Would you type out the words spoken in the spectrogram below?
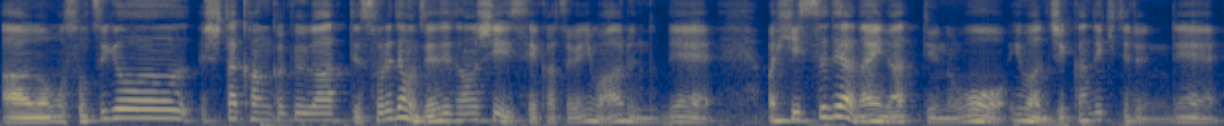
あの、もう卒業した感覚があって、それでも全然楽しい生活が今あるので、まあ、必須ではないなっていうのを今実感できてるんで、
